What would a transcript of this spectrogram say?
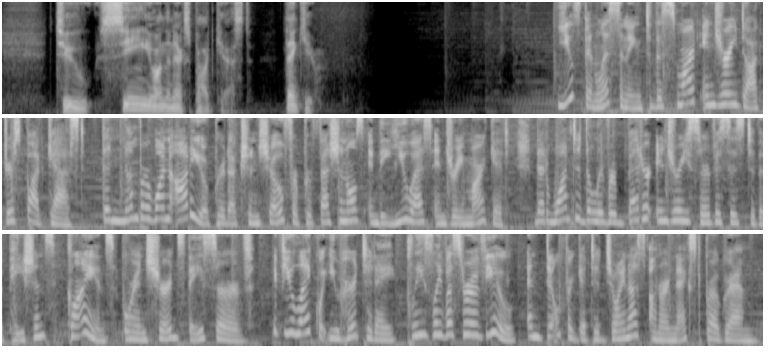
to seeing you on the next podcast. Thank you. You've been listening to the Smart Injury Doctors Podcast, the number one audio production show for professionals in the U.S. injury market that want to deliver better injury services to the patients, clients, or insureds they serve. If you like what you heard today, please leave us a review and don't forget to join us on our next program.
